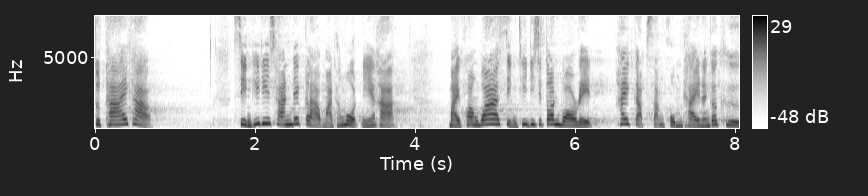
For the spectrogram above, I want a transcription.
สุดท้ายค่ะ สิ่งที่ดิฉันได้กล่าวมาทั้งหมดนี้ค่ะ หมายความว่าสิ่งที่ดิจิ t a ลวอลเล็ตให้กับสังคมไทยนั้นก็คือ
